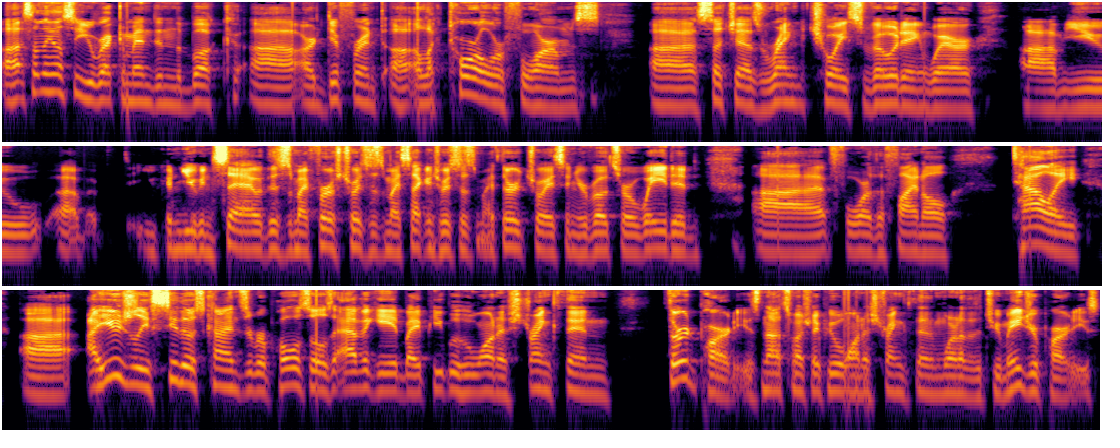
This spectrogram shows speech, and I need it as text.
Uh, something else that you recommend in the book uh, are different uh, electoral reforms, uh, such as ranked choice voting, where um, you uh, you can you can say oh, this is my first choice, this is my second choice, this is my third choice, and your votes are weighted uh, for the final tally. Uh, I usually see those kinds of proposals advocated by people who want to strengthen third parties, not so much like people want to strengthen one of the two major parties.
